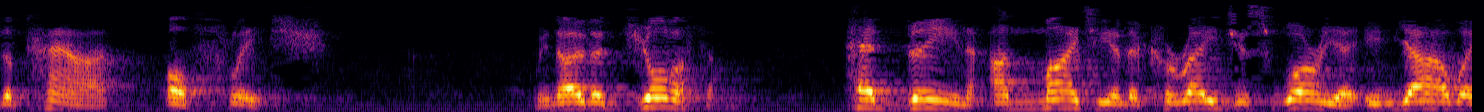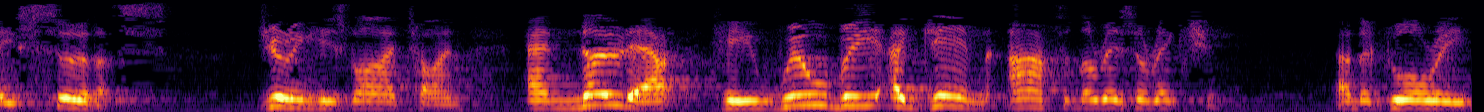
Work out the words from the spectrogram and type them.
the power of flesh. We know that Jonathan had been a mighty and a courageous warrior in Yahweh's service during his lifetime, and no doubt he will be again after the resurrection and the glory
